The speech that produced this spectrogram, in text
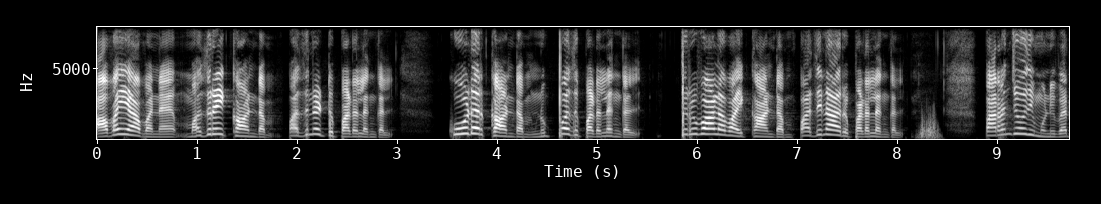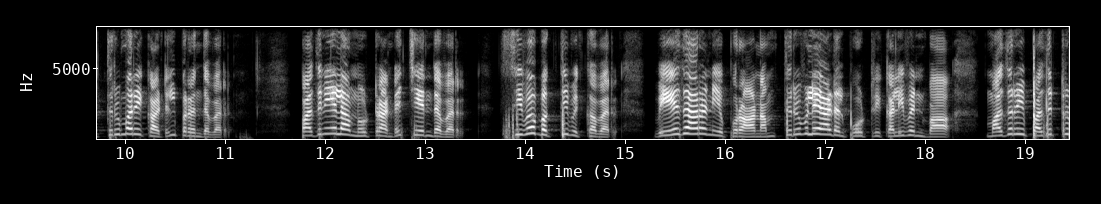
அவையாவன மதுரை காண்டம் பதினெட்டு படலங்கள் கூடர் காண்டம் முப்பது படலங்கள் திருவாலவாய் காண்டம் பதினாறு படலங்கள். பரஞ்சோதி முனிவர் திருமறைக்காட்டில் பிறந்தவர். பதினேழாம் நூற்றாண்டைச் சேர்ந்தவர். சிவபக்தி மிக்கவர். வேதாரண்ய புராணம் திருவிளையாடல் போற்றி கலிவெண்பா மதுரை பதிற்று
